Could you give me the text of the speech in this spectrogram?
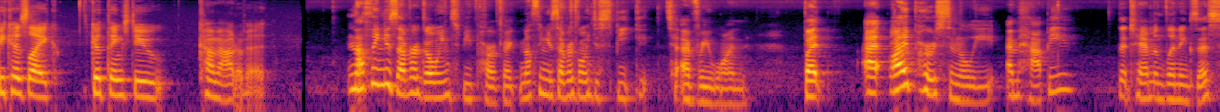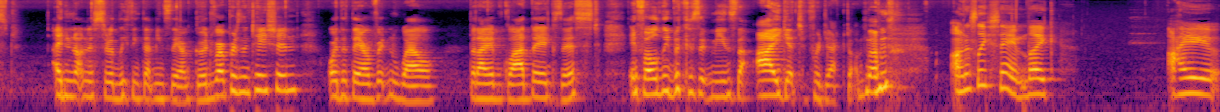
because like good things do come out of it. nothing is ever going to be perfect. Nothing is ever going to speak to everyone. But I, I personally am happy that Tam and Lin exist. I do not necessarily think that means they are good representation or that they are written well, but I am glad they exist, if only because it means that I get to project on them. Honestly, same. Like, I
